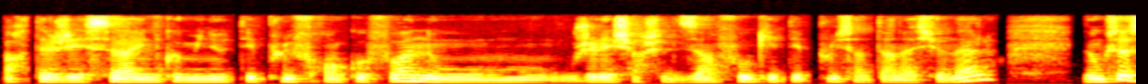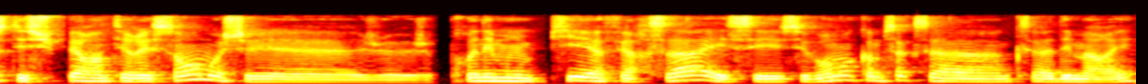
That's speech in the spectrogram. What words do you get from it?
partager ça à une communauté plus francophone où, j'allais chercher des infos qui étaient plus internationales. Donc ça, c'était super intéressant. Moi, je, prenais mon pied à faire ça et c'est vraiment comme ça que ça, que ça a démarré.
